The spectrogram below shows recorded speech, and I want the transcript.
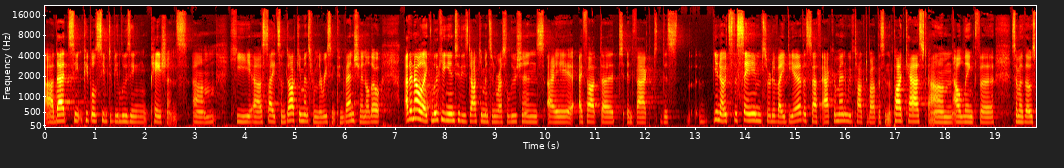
uh, that seem, people seem to be losing patience. Um, he uh, cites some documents from the recent convention, although I don't know, like looking into these documents and resolutions, I I thought that in fact this you know, it's the same sort of idea. The Seth Ackerman, we've talked about this in the podcast. Um, I'll link the some of those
